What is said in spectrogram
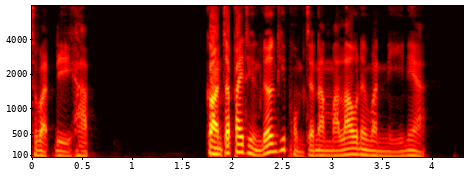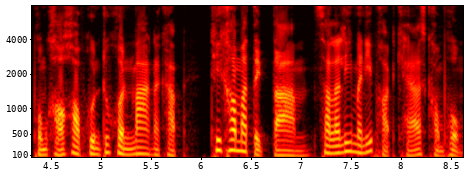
สวัสดีครับ ก่อนจะไปถึงเรื่องที่ผมจะนำมาเล่าในวันนี้เนี่ย ผมขอขอบคุณทุกคนมากนะครับ ที่เข้ามาติดตาม Salary Money Podcast ของผม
